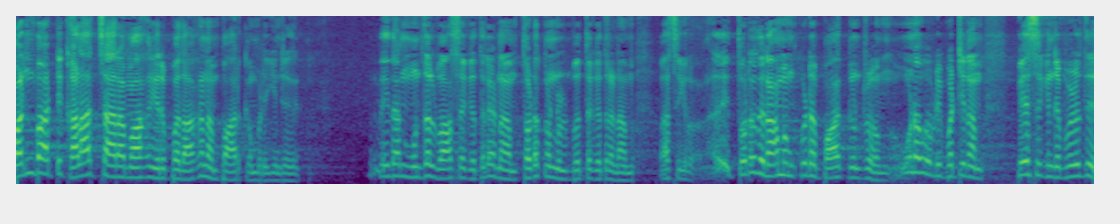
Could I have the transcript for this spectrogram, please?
பண்பாட்டு கலாச்சாரமாக இருப்பதாக நாம் பார்க்க முடிகின்றது. இதைதான் முதல் வாசகத்தில் நாம் தொடக்க நூல் புத்தகத்தில் நாம் வாசிக்கிறோம். அதை தொடர்ந்து நாமும் கூட பார்க்கின்றோம். உணவு அப்படி பற்றி நாம் பேசுகின்ற பொழுது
